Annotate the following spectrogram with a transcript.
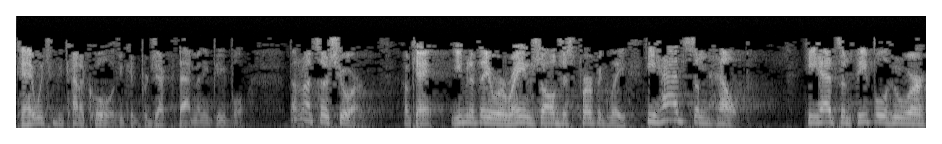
Okay, which would be kind of cool if you could project that many people. But I'm not so sure. Okay, even if they were arranged all just perfectly, he had some help. He had some people who were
